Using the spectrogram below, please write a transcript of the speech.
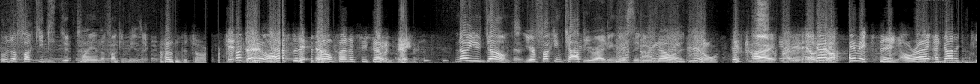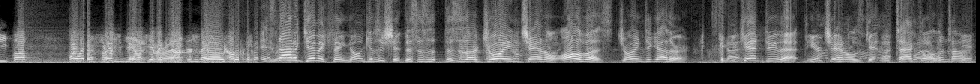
Who the fuck keeps do, playing the fucking music? I'm the Darl. Get Fuck that. you, I have to do Get that. Final Fantasy 17. No, you don't. You're fucking copywriting this, and you know I it. do. It's Alright. copyrighted hell That jump. gimmick thing, alright? I gotta keep up. Well, it's my your fucking skill gimmick, not the alright? same company. It's not a gimmick thing. No one gives a shit. This is a, this is our join channel. All of us join together. You can't do that. Your channel is getting attacked all the time.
